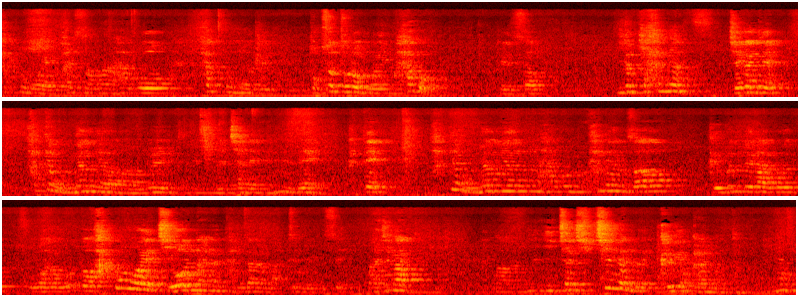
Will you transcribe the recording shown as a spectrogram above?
학부모의 활성화하고 학부모들 독서 토론 모임 하고 그래서 이렇게 하면 제가 이제 학교 운영위원을 몇 차례 했는데 그때 학교 운영위원 하고 하면서 그분들하고 하고 또 학부모에 지원하는 담당을 맡은 적이 있어요. 마지막 어, 2017년도에 그 역할을 맡았거든요.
